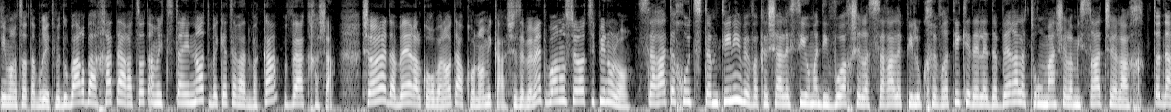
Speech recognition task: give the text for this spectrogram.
עם ארצות הברית. מדובר באחת הארצות המצטיינות בקצב ההדבקה וההכחשה. שלא לדבר על קורבנות האקונומיקה, שזה באמת בונוס שלא ציפינו לו. שרת החוץ, תמתיני בבקשה לסיום הדיווח של השרה לפילוג חברתי כדי לדבר על התרומה של המשרד שלך. תודה.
